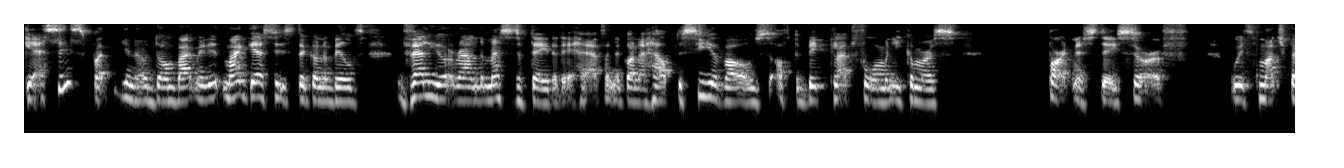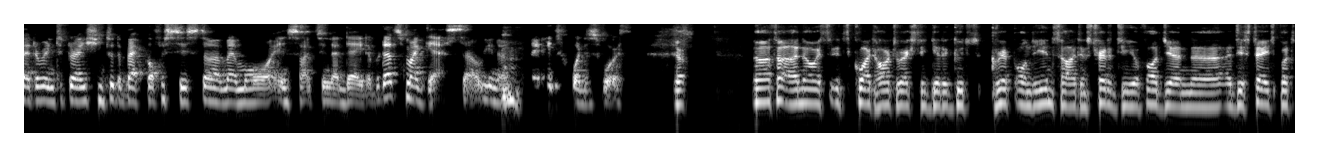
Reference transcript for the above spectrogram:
guess is, but you know, don't bite me. My guess is they're going to build value around the massive data they have, and they're going to help the CFOs of the big platform and e-commerce partners they serve with much better integration to the back office system and more insights in their data. But that's my guess. So you know, it's what it's worth. Yeah. No, I know it's it's quite hard to actually get a good grip on the insight and strategy of Adyen uh, at this stage, but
